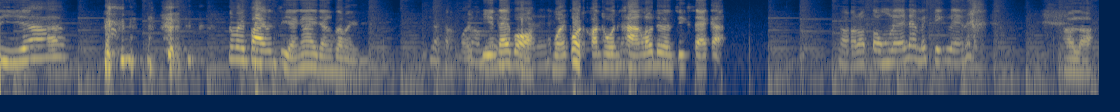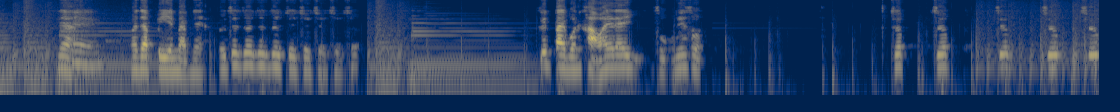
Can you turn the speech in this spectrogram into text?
สีอะทำไมไฟมันเสียง่ายจังสมัยนี้หมวยปีนได้บ่หมอนกดคอนโทรลค้างแล้วเดินซิกแซกอะเราเราตรงเลยเนี่ยไม่ซิกเลยนะ เอาเหรอ เนี่ย มันจะปีนแบบเนี้ยขึ้นไปบนเขาให้ได้สูงที่สุด จึ๊บจึ๊บจึ๊บจึ๊บจึ๊บ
